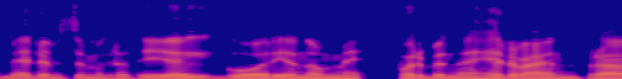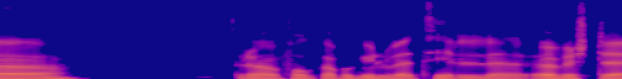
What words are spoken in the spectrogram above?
medlemsdemokratiet går gjennom forbundet hele veien, fra fra folka på gulvet til øverste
